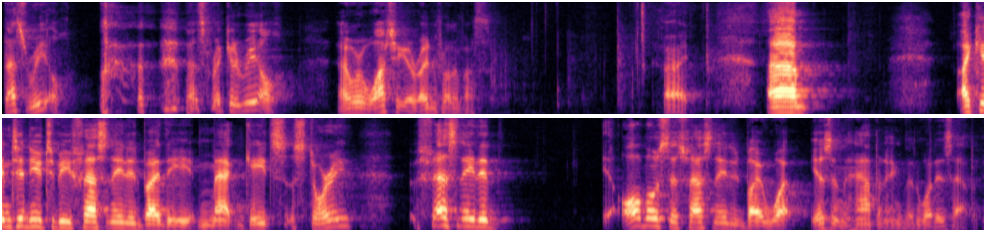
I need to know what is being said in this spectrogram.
That's real. That's freaking real. And we're watching it right in front of us. All right. Um, I continue to be fascinated by the Matt Gaetz story. Fascinated, almost as fascinated by what isn't happening than what is happening.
